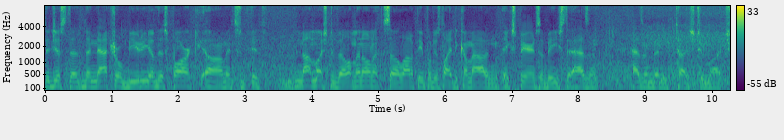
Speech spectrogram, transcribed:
The, just the, the natural beauty of this park. Um, it's, it's not much development on it, so a lot of people just like to come out and experience a beach that hasn't, hasn't been touched too much.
